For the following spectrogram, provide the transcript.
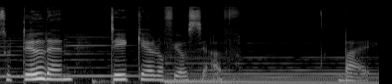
So, till then, take care of yourself. Bye.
